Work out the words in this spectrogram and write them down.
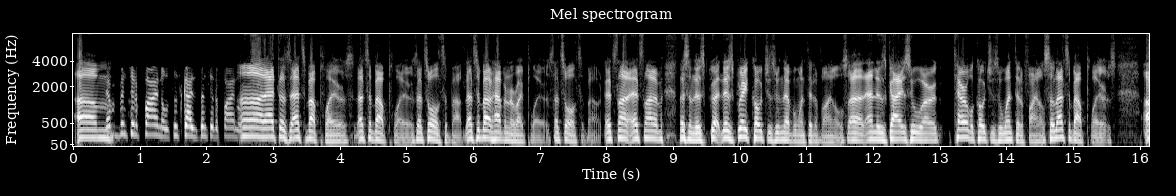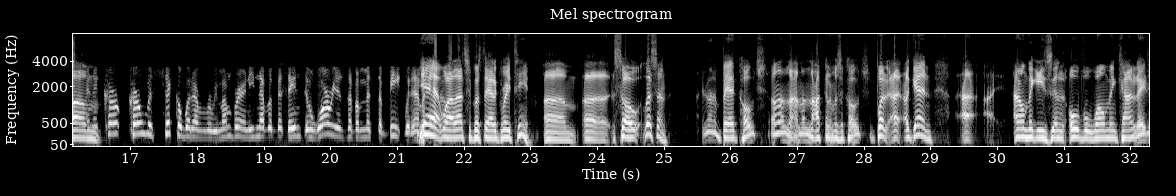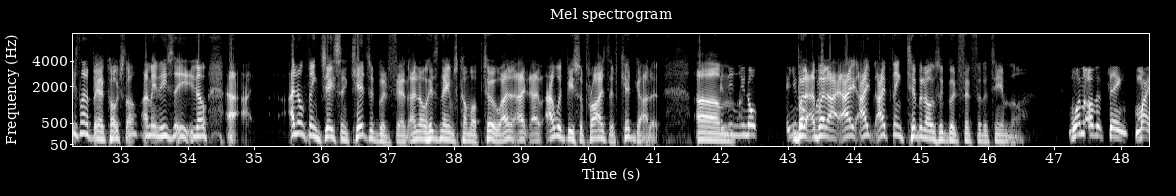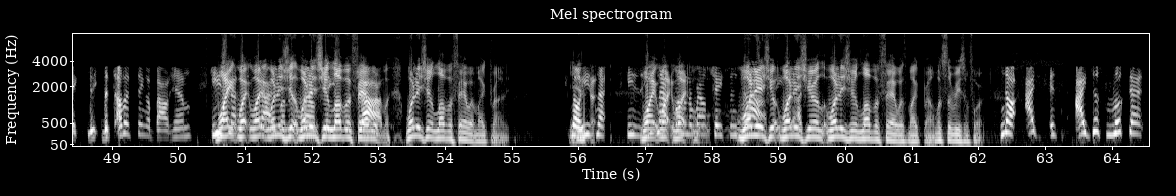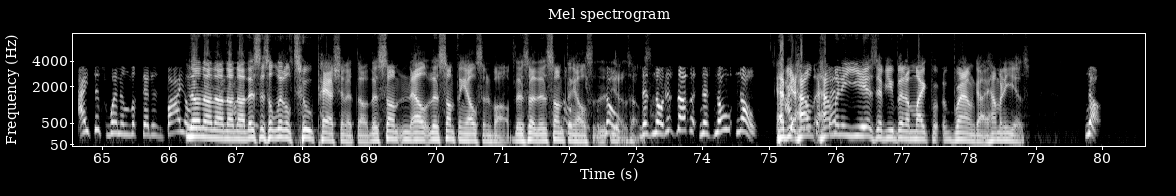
Um, Never been to the finals. This guy's been to the finals. uh, that does. That's about players. That's about players. That's all it's about. That's about having the right players. That's all it's about. It's not. It's not. A, listen, there's there's great coaches who never went to the finals, uh, and there's guys who are terrible coaches who went to the finals. So that's about players. Um, and then Kerr, Kerr was sick or whatever, remember? And he never been. They, the Warriors never missed a beat with him. Yeah, well, that's because they had a great team. Um, uh, so listen, he's not a bad coach. I'm not, I'm not knocking him as a coach, but uh, again, uh, I, I don't think he's an overwhelming candidate. He's not a bad coach, though. I mean, he's you know. Uh, I, I don't think Jason Kidd's a good fit. I know his name's come up too. I I, I would be surprised if Kidd got it. Um, and then you know, and you but know, but Mike, I, I I think Thibodeau's a good fit for the team, though. one other thing, Mike. The, the other thing about him, he's Why, what, what, what is your what is your love affair with what is your love affair with Mike Brown? No, he's not. He's, Why, he's not why, running why, around chasing what jobs. is your what I- your what is your love affair with Mike Brown? What's the reason for it? No, I I just looked at. I just went and looked at his bio. No, no, no, no, no. This is a little too passionate, though. There's something else. There's something else involved. There's a, there's something else. No, yeah, so- there's no, there's no, there's no, no. Have you I how how many years have you been a Mike Brown guy? How many years? No.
